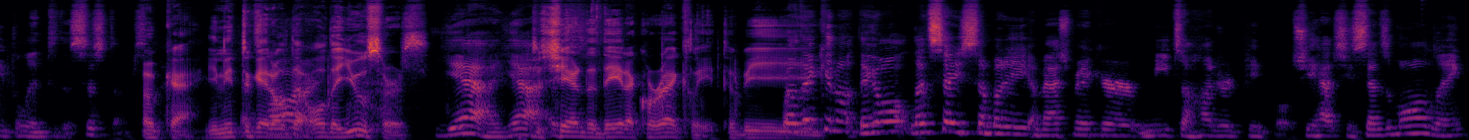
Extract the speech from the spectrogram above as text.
people into the systems. Okay. You need to get all the all the users Yeah, yeah. to share the data correctly to be Well, they can. all- They all. Let's say somebody, a matchmaker, meets a hundred people. She has. She sends them all a link.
